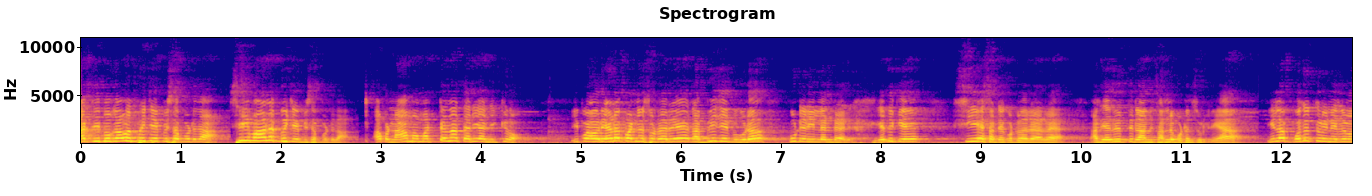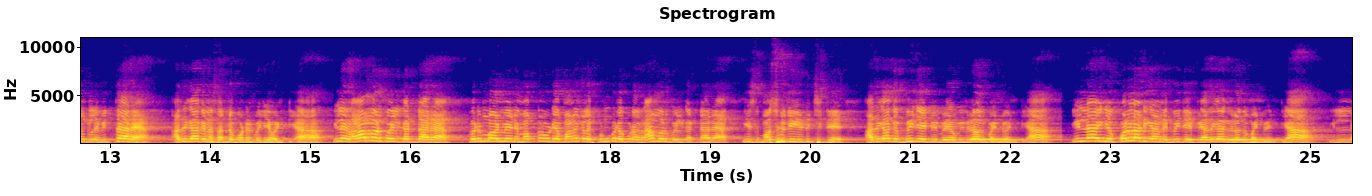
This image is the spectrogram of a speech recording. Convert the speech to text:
அதிமுகவும் பிஜேபி சப்போர்ட் தான். சீமானும் பிஜேபி சப்போர்ட் தான். அப்ப நாம மட்டும் தான் தனியா நிக்கிறோம். இப்போ அவர் எடப்பாடி என்ன சொல்றாரு நான் பிஜேபி கூட கூட்டணி இல்லைன்றாரு. எதுக்கு? சிஏ சட்டை கொண்டு வர்றாரு அதை எதிர்த்து நான் சண்டை போட்டேன்னு சொல்றியா? இல்ல பொதுத்துறை நிறுவனங்களை வித்தார அதுக்காக நான் சண்டை போட்டேன் வெளியே வந்துட்டியா? இல்ல ராமர் கோயில் கட்டினார பெரும்பான்மையான மக்களுடைய மனங்களை புண்படக்கூட ராமர் கோயில் கட்டினார இஸ் மசூதி இடிச்சிட்டு அதுக்காக பிஜேபி விரோதம் பண்ணி வந்துட்டியா? இல்ல இங்க கொள்ளாடிக்கான பிஜேபி அதுக்காக விரோதம் பண்ணி வந்துட்டியா? இல்ல.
